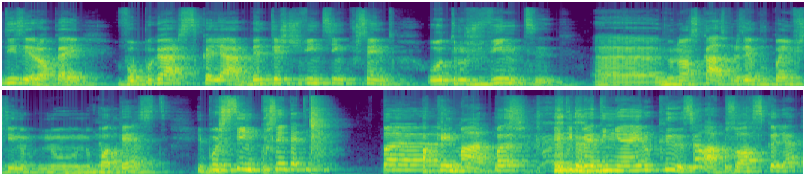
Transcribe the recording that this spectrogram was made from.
dizer, ok, vou pegar se calhar dentro destes 25% outros 20%, ah, no nosso caso, por exemplo, para investir no, no, no podcast, e depois 5% é tipo para, Para queimar. para- é tipo é dinheiro que, sei lá, a pessoa se calhar.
